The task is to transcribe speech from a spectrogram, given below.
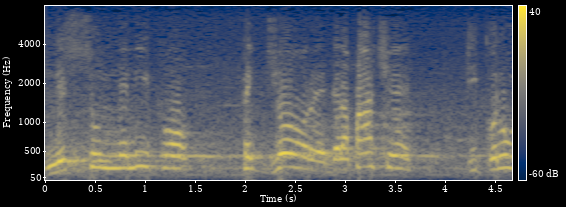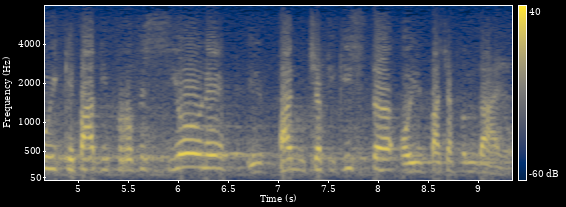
Nessun nemico peggiore della pace di colui che fa di professione il panciafichista o il paciafondaio.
